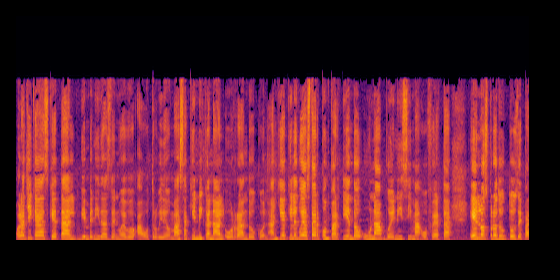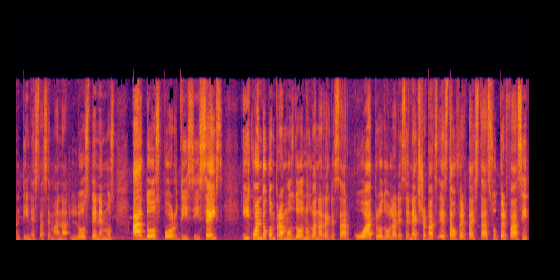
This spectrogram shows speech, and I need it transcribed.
Hola chicas, ¿qué tal? Bienvenidas de nuevo a otro video más aquí en mi canal Ahorrando con Angie. Aquí les voy a estar compartiendo una buenísima oferta en los productos de Pantene esta semana. Los tenemos a 2 por 16 y cuando compramos dos nos van a regresar 4 dólares en extra bucks. Esta oferta está súper fácil.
